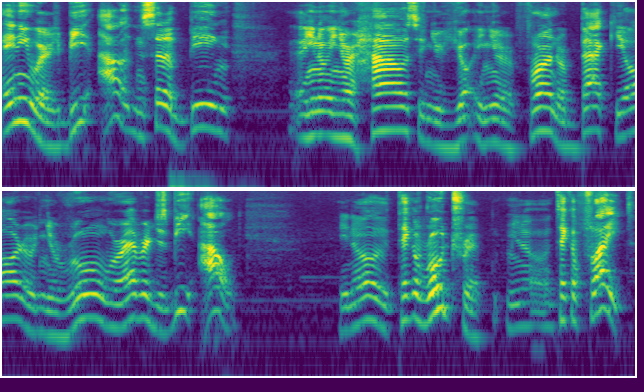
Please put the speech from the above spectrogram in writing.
anywhere. Be out instead of being, uh, you know, in your house, in your in your front or backyard or in your room, wherever. Just be out. You know, take a road trip. You know, take a flight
